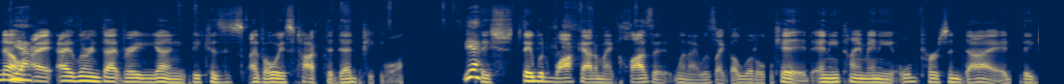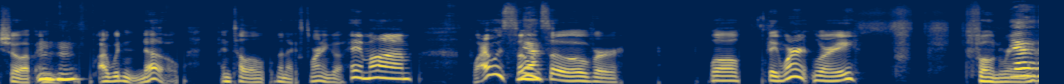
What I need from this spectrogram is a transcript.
No, Yeah. I, I learned that very young because I've always talked to dead people. Yeah. They sh- they would walk out of my closet when I was like a little kid. Anytime any old person died, they'd show up and hmm I wouldn't know until the next morning. Go, hey mom, why was so and so over? Well, they weren't, Laurie. Phone rings. Yeah.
